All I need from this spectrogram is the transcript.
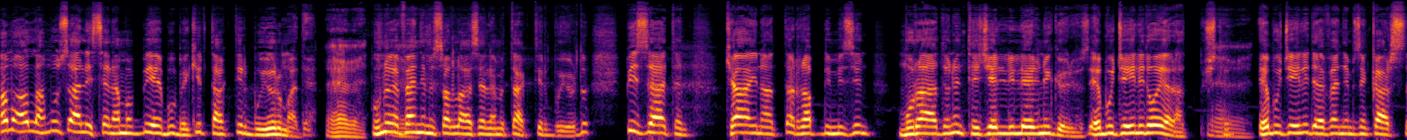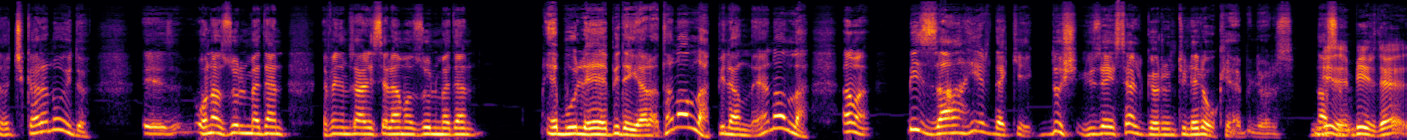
Ama Allah Musa Aleyhisselam'a bir Ebu Bekir takdir buyurmadı. Evet. Bunu evet. Efendimiz sallallahu aleyhi ve sellem'e takdir buyurdu. Biz zaten kainatta Rabbimizin muradının tecellilerini görüyoruz. Ebu Cehil'i de o yaratmıştı. Evet. Ebu Cehil'i de Efendimizin karşısına çıkaran oydu. Ee, ona zulmeden, Efendimiz Aleyhisselam'a zulmeden Ebu Leheb'i de yaratan Allah, planlayan Allah. Ama biz zahirdeki dış yüzeysel görüntüleri okuyabiliyoruz. Nasıl? Bir, bir de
